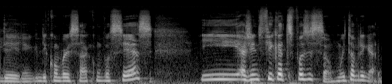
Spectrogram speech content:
de, de conversar com vocês e a gente fica à disposição. Muito obrigado.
